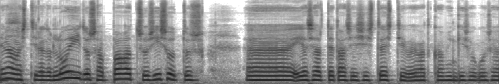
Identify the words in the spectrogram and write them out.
enamasti need on loidus, apaatsus, isutus Äh, ja sealt edasi siis tõesti võivad ka mingisuguse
